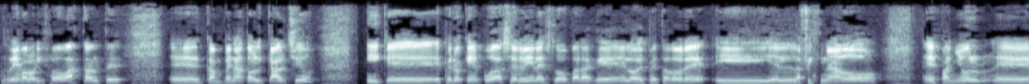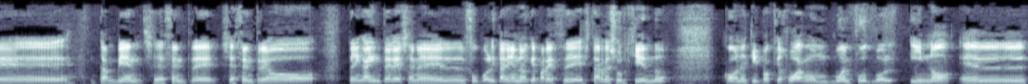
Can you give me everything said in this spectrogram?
revalorizado bastante el campeonato, el calcio y que espero que pueda servir esto para que los espectadores y el aficionado español eh, también se centre se centre o tenga interés en el fútbol italiano que parece estar resurgiendo con equipos que juegan un buen fútbol y no el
